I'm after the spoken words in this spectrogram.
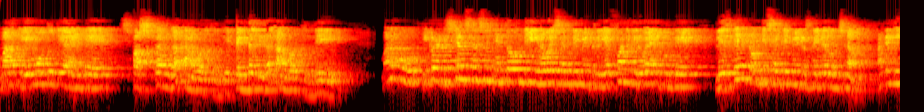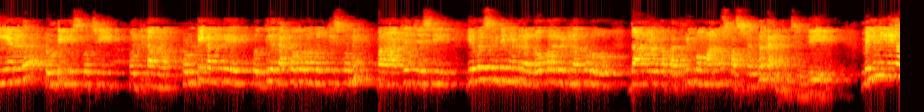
మనకు ఏమవుతుంది అని అంటే స్పష్టంగా కనబడుతుంది. పెద్దదిగా కనబడుతుంది. మనకు ఇక్కడ డిస్టెన్స్ ఎంత ఉంది? ఇరవై సెంటీమీటర్ ఎఫ్ అనేది ఇరవై అనుకుంటే లెస్ దెన్ ట్వంటీ సెంటీమీటర్స్ దగ్గర ఉంచినాం. అంటే నియర్గా ట్వంటీ తీసుకొచ్చి ఉంచినాము ట్వంటీ కంటే కొద్దిగా తక్కువ దూరంలో తీసుకొని మనం అడ్జస్ట్ చేసి ఇరవై సెంటీమీటర్ల లోపల పెట్టినప్పుడు దాని యొక్క ప్రతిబింబం మనకు స్పష్టంగా కనిపించింది. మెల్లిమెల్లిగా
